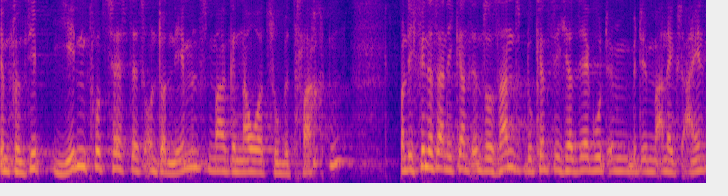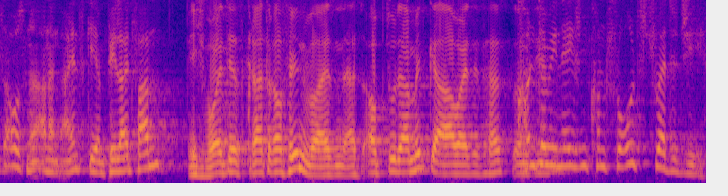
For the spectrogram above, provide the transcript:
im Prinzip jeden Prozess des Unternehmens mal genauer zu betrachten. Und ich finde das eigentlich ganz interessant. Du kennst dich ja sehr gut im, mit dem Annex 1 aus, ne? Annex 1, GMP-Leitfaden. Ich wollte jetzt gerade darauf hinweisen, als ob du da mitgearbeitet hast. Contamination Control Strategy,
